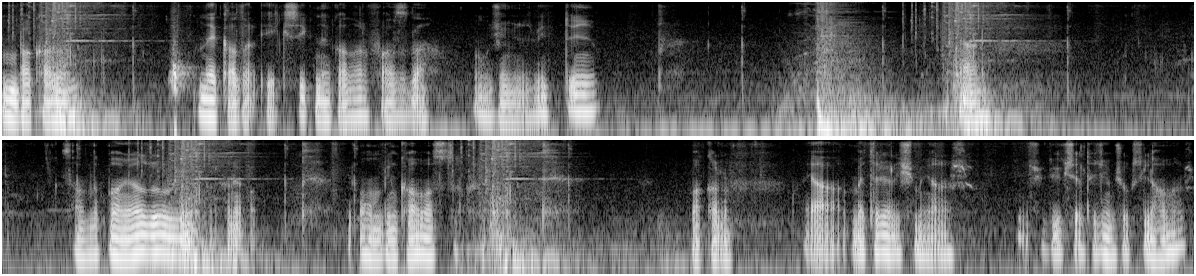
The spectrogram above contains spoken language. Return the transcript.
Bakalım ne kadar eksik ne kadar fazla. Ucumuz bitti. Yani sandık bayağı zorluyor. Hani 10.000k bastık. Bakalım. Ya materyal işime yarar. Yükselteceğim çok silah var.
